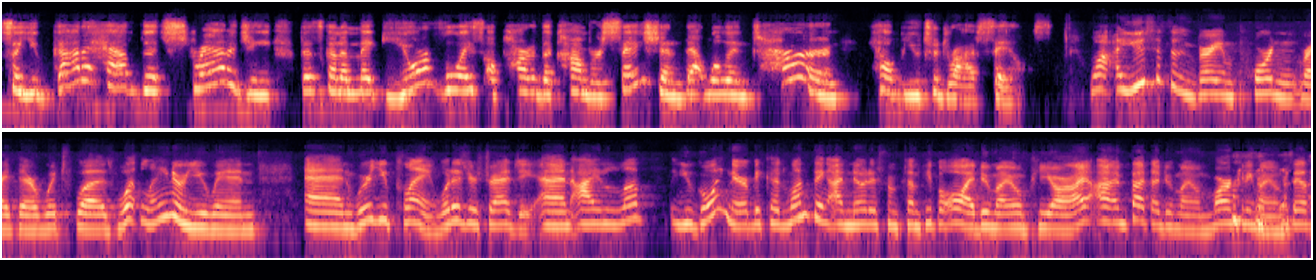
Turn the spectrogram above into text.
So you got to have good strategy that's going to make your voice a part of the conversation that will in turn help you to drive sales. Well, I used something very important right there, which was what lane are you in and where are you playing? What is your strategy? And I love you going there because one thing I've noticed from some people, oh, I do my own PR. I, I, in fact, I do my own marketing, my own sales.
